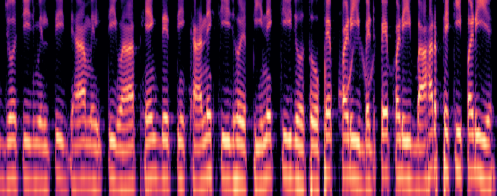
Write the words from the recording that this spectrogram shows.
जो चीज़ मिलती जहाँ मिलती वहाँ फेंक देती। खाने की चीज़ हो या पीने की चीज़ हो सोफे पड़ी बेड पे पड़ी बाहर फेंकी पड़ी है।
